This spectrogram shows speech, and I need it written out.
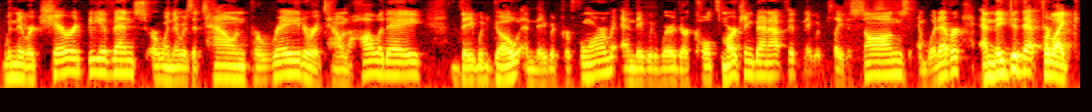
when there were charity events or when there was a town parade or a town holiday, they would go and they would perform and they would wear their Colts marching band outfit and they would play the songs and whatever. And they did that for like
